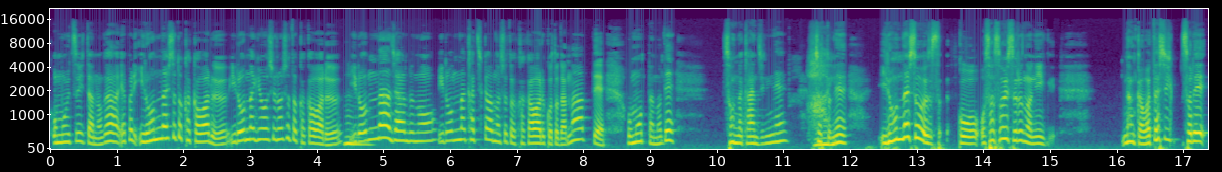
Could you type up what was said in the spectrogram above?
思いついたのが、やっぱりいろんな人と関わる、いろんな業種の人と関わる、うん、いろんなジャンルの、いろんな価値観の人と関わることだなって思ったので、そんな感じにね、ちょっとね、はい、いろんな人を、こう、お誘いするのに、なんか私、それ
